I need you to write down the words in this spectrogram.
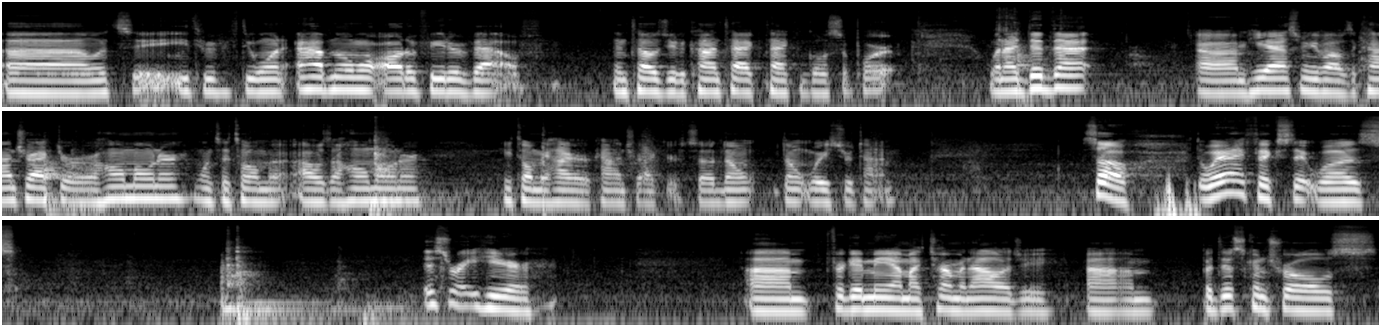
uh, let's see, E351 abnormal auto feeder valve and tells you to contact technical support. When I did that, um, he asked me if I was a contractor or a homeowner. Once I told him I was a homeowner, he told me hire a contractor. So don't don't waste your time. So the way I fixed it was this right here. Um, forgive me on my terminology, um, but this controls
